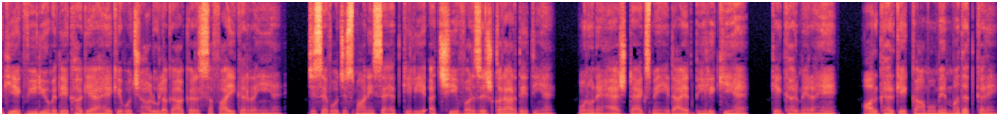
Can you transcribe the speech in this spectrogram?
کی ایک ویڈیو میں دیکھا گیا ہے کہ وہ جھاڑو لگا کر صفائی کر رہی ہیں، جسے وہ جسمانی صحت کے لیے اچھی ورزش قرار دیتی ہیں۔ انہوں نے ہیش ٹیگز میں ہدایت بھی لکھی ہے کہ گھر میں رہیں اور گھر کے کاموں میں مدد کریں۔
